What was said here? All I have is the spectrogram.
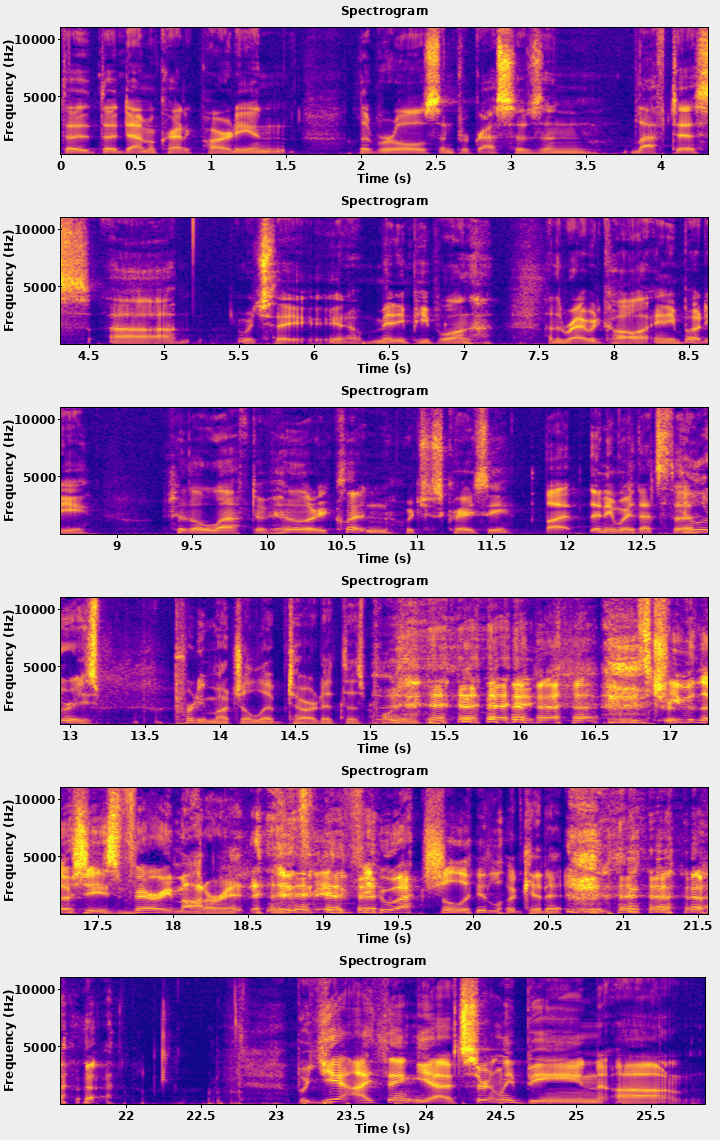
the, the Democratic Party and liberals and progressives and leftists, uh, which they, you know, many people on, on the right would call anybody to the left of Hillary Clinton, which is crazy. But anyway, that's the Hillary's pretty much a libtard at this point. Even though she's very moderate, if, if you actually look at it. But yeah, I think yeah, it's certainly been. Um,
